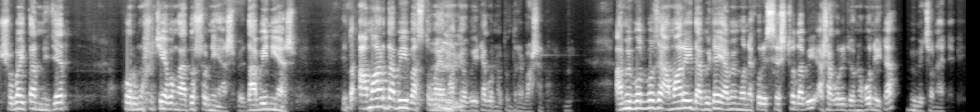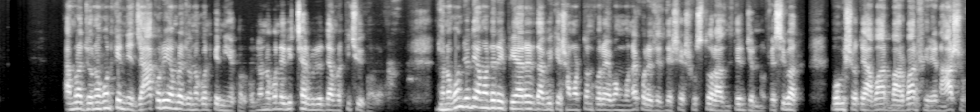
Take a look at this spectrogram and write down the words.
সবাই তার নিজের কর্মসূচি এবং আদর্শ নিয়ে আসবে, দাবি নিয়ে আসবে। কিন্তু আমার দাবি বাস্তবায়ন হতে হবে, এটা গণতন্ত্রের ভাষা নয়। আমি বলব যে আমার এই দাবিটাই আমি মনে করি শ্রেষ্ঠ দাবি, আশা করি জনগণ এটা বিবেচনায় নেবে। আমরা জনগণকে নিয়ে যা করি, আমরা জনগণকে নিয়ে করব। জনগণের ইচ্ছার বিরুদ্ধে আমরা কিছুই করব না। জনগণ যদি আমাদের এই পিয়ারের দাবিকে সমর্থন করে এবং মনে করে যে দেশে সুস্থ রাজনীতির জন্য ফেসিবাদ ভবিষ্যতে আবার বারবার ফিরে না আসুক,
